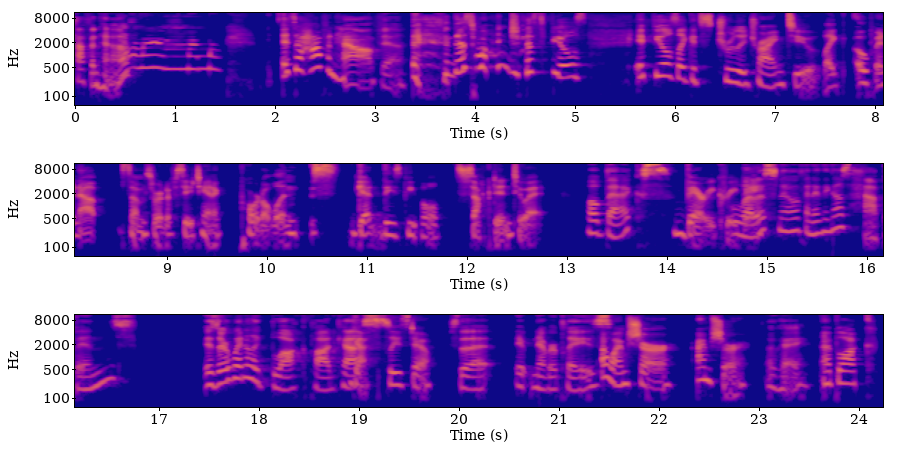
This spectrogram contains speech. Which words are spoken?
half and half. It's a half and half. Yeah. this one just feels it feels like it's truly trying to like open up some sort of satanic portal and s- get these people sucked into it. Well, Bex, Very creepy. let us know if anything else happens. Is there a way to like block podcasts Yes, please do. so that it never plays? Oh, I'm sure. I'm sure. okay. I block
